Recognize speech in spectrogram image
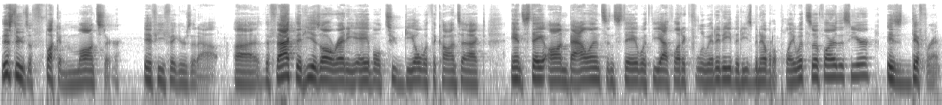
this dude's a fucking monster if he figures it out. Uh, the fact that he is already able to deal with the contact and stay on balance and stay with the athletic fluidity that he's been able to play with so far this year is different.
